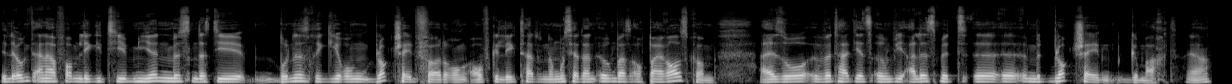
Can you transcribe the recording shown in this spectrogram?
in irgendeiner Form legitimieren müssen, dass die Bundesregierung Blockchain-Förderung aufgelegt hat und da muss ja dann irgendwas auch bei rauskommen. Also wird halt jetzt irgendwie alles mit, äh, äh, mit Blockchain gemacht, ja.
